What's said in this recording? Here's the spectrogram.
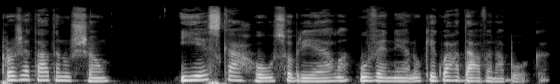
projetada no chão, e escarrou sobre ela o veneno que guardava na boca.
